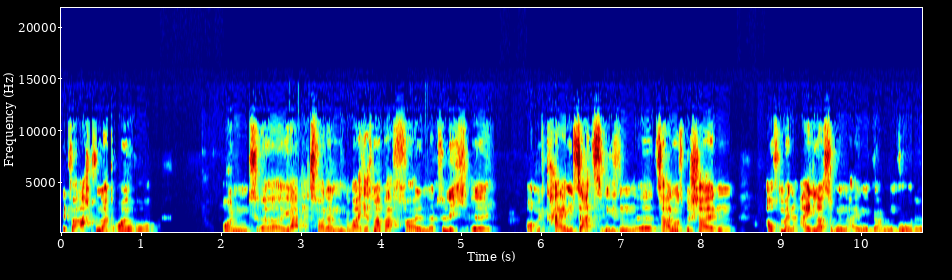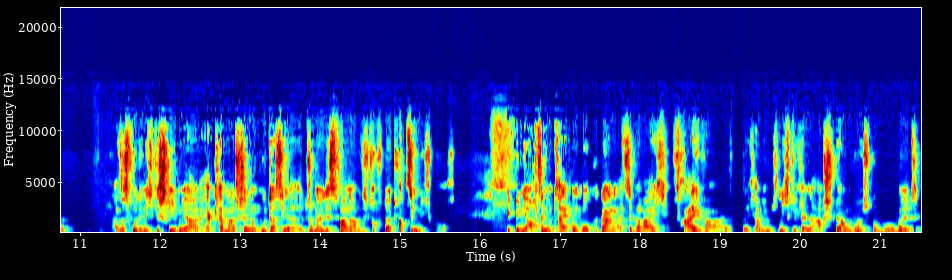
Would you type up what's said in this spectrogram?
etwa 800 Euro. Und äh, ja, das war dann, da war ich erstmal baff, weil natürlich äh, auch mit keinem Satz in diesen äh, Zahlungsbescheiden auf meine Einlassungen eingegangen wurde. Also es wurde nicht geschrieben, ja, Herr Klammer, schön und gut, dass Sie Journalist waren, aber Sie durften da trotzdem nicht hoch. Ich bin ja auch zu einem Zeitpunkt hochgegangen, als der Bereich frei war. Also ich habe mich nicht durch eine Absperrung durchgemogelt.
